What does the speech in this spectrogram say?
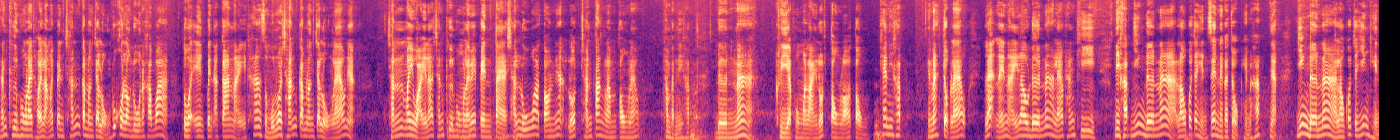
ฉันคืนพวงมาลัยถอยหลังไม่เป็นฉันกำลังจะหลง ทุกคนลองดูนะครับว่าตัวเองเป็นอาการไหน ถ้าสมมุติว่าฉันกำลังจะหลงแล้วเนี่ยฉันไม่ไหวแล้วฉันคืนพวงมาลัยไม่เป็น แต่ฉันรู้ว่าตอนเนี้ยรถฉันตั้งลำตรงแล้วทำแบบนี้ครับ เดินหน้าเคลียร์พวงมาลัยรถตรงล้อตรง แค่นี้ครับ เห็นไหมจบแล้ว และไหนๆเราเดินหน้าแล้วทั้งทีนี่ครับยิ่งเดินหน้าเราก็จะเห็นเส้นในกระจกเห็นไหมครับเนี่ย ยิ่งเดินหน้าเราก็จะยิ่งเห็น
